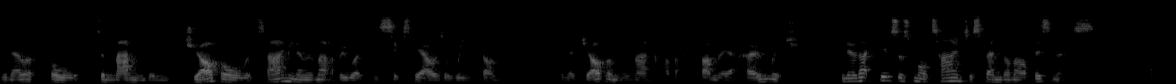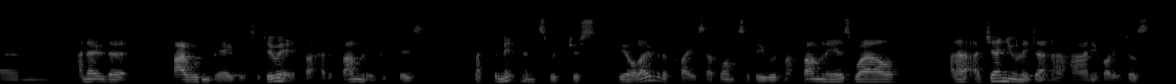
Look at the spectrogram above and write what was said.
you know a full demanding job all the time. You know, we might not be working 60 hours a week on in a job, and we might not have a family at home, which you know that gives us more time to spend on our business. Um, I know that I wouldn't be able to do it if I had a family because my commitments would just be all over the place. I'd want to be with my family as well. And I, I genuinely don't know how anybody does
